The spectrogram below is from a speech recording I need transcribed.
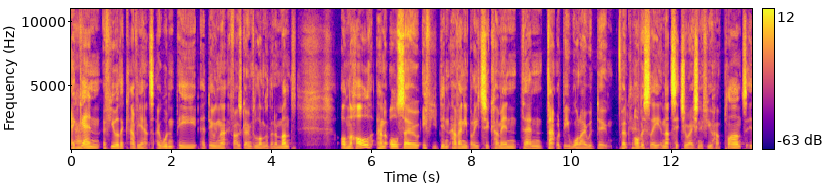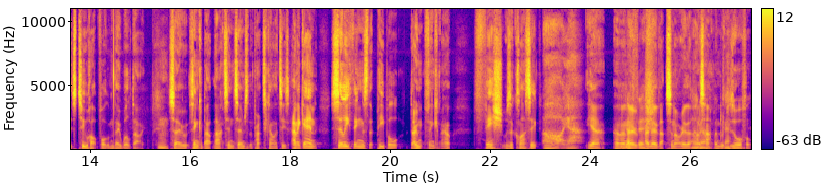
Again, a few other caveats. I wouldn't be uh, doing that if I was going for longer than a month on the whole. And also, if you didn't have anybody to come in, then that would be what I would do. But obviously, in that situation, if you have plants, it's too hot for them, they will die. So think about that in terms of the practicalities. And again, silly things that people don't think about. Fish was a classic. Oh, yeah. Yeah, and I know fish. I know that scenario that Oh, has no. happened, Okay. which is awful.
